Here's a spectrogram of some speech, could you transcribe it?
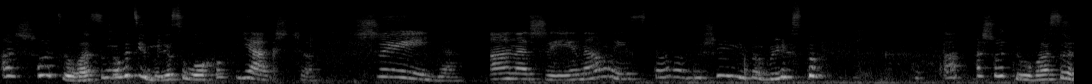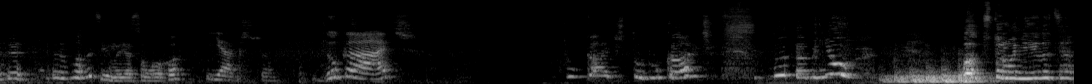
а що це у вас, многоцінне солохо? Як що? Шия. А на шиї намисто. А на шиї намисто. А, а що це у вас, е, е, благоцінне солохо? Як що? Дукач. Дукач, то дукач, ну там ню. О, стороні лиця.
